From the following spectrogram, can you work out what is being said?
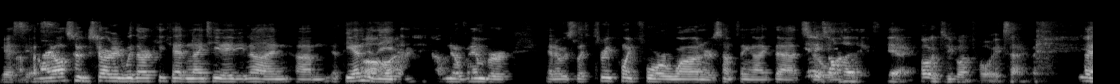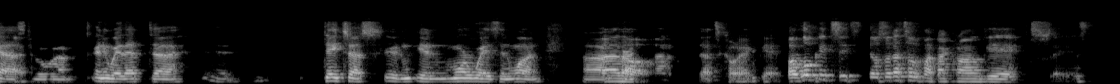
yes, yes. I also started with ArchiCAD in 1989 um, at the end of oh, the year, November, and it was like 3.41 or something like that. Yeah, so, uh, yeah, probably 3.4 exactly. yeah. So um, anyway, that uh, dates us in, in more ways than one. Uh, I know, that's correct. Yeah, but look, it's it's so that's all of my background. Yeah, it's, it's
